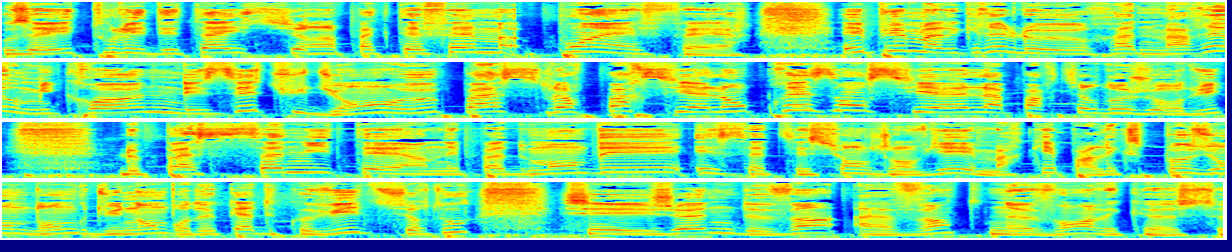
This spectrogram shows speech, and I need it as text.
Vous avez tous les détails sur impactfm.fr. Et puis malgré le raz-de-marée Omicron, les étudiants, eux, passent leur partiel en présentiel à partir d'aujourd'hui. Le pass sanitaire n'est pas demandé et cette session de janvier est marquée par l'explosion donc du nombre de cas de Covid, surtout chez les jeunes de 20 à 29 ans avec euh, ce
